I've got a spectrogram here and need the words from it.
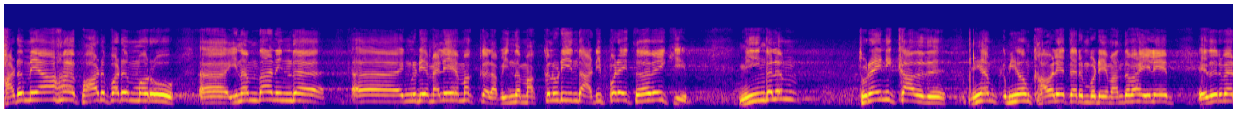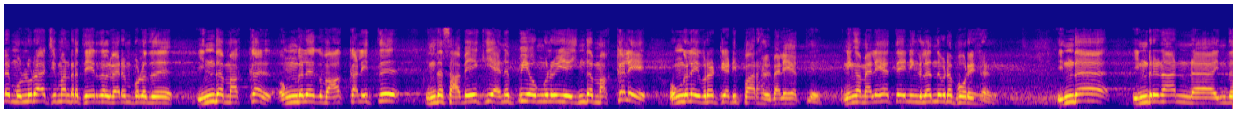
கடுமையாக பாடுபடும் ஒரு இனம்தான் இந்த எங்களுடைய மலைய மக்கள். அப்ப இந்த மக்களுடைய இந்த அடிப்படை தேவைக்கு நீங்களும் துணை நிற்காதது மிக மிகவும் கவலை தரும்படியும் அந்த வகையிலே எதிர்வரும் உள்ளூராட்சி மன்ற தேர்தல் வரும் பொழுது இந்த மக்கள் உங்களுக்கு வாக்களித்து இந்த சபைக்கு அனுப்பிய உங்களுடைய இந்த மக்களே உங்களை விரட்டி அடிப்பார்கள் மலையத்திலே நீங்கள் மலையத்தை நீங்கள் இழந்து விட போறீர்கள். இந்த இன்று நான் இந்த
